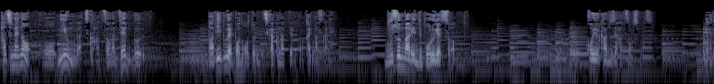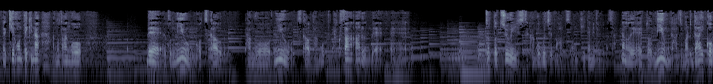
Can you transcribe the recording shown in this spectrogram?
初めのこうミウムがつく発音が全部バビブエボの音に近くなってるのが分かりますかね。ブスンバリンジモルゲッソこういう感じで発音します。え基本的なあの単語でこのミウムを使う単語ニウンを使う単語ってたくさんあるんで、えーちょっと注意して韓国人の発音を聞いてみてください。なので、えっと、ミウムで始まる大根。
